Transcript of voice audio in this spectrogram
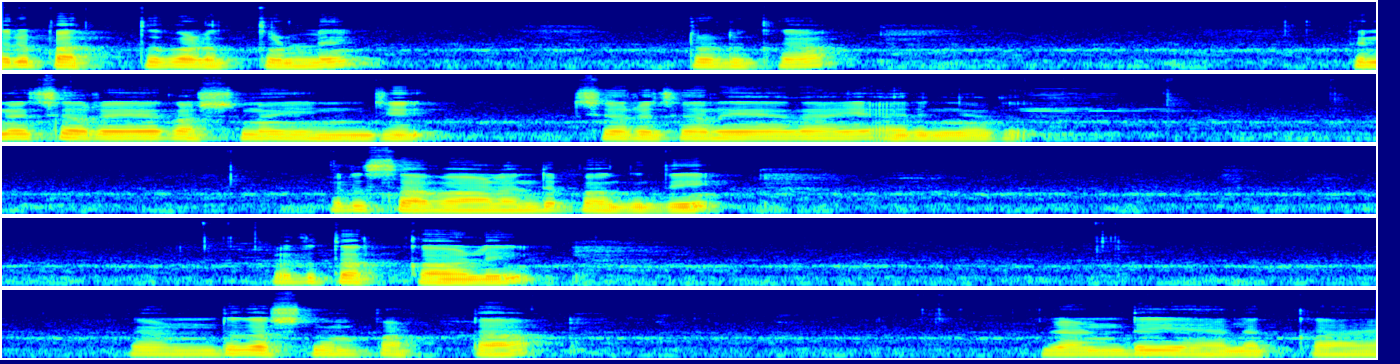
ഒരു പത്ത് വെളുത്തുള്ളി ഇട്ട് കൊടുക്കുക. പിന്നെ ചെറിയ കഷ്ണം ഇഞ്ചി ചെറിയ ചെറിയതായി അരിഞ്ഞത്. ഒരു സവാളന്റെ പകുതി ഒരു തക്കാളി രണ്ട് കഷ്ണം പട്ട രണ്ട് ഏലക്കായ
